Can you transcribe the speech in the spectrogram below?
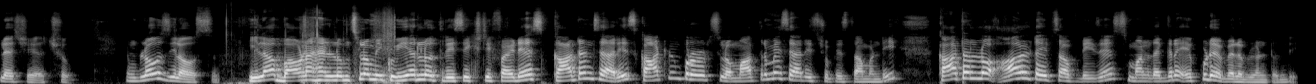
ప్లేస్ చేయొచ్చు. బ్లౌజ్ ఇలా వస్తుంది. ఇలా భావన హ్యాండ్లూమ్స్లో మీకు ఇయర్లో three sixty five days cotton saris cotton ప్రొడక్ట్స్లో మాత్రమే శారీస్ చూపిస్తామండి. కాటన్లో ఆల్ టైప్స్ ఆఫ్ డిజైన్స్ మన దగ్గర ఎప్పుడు అవైలబుల్ ఉంటుంది.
